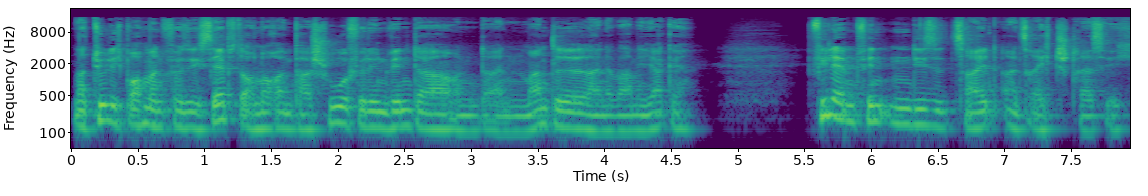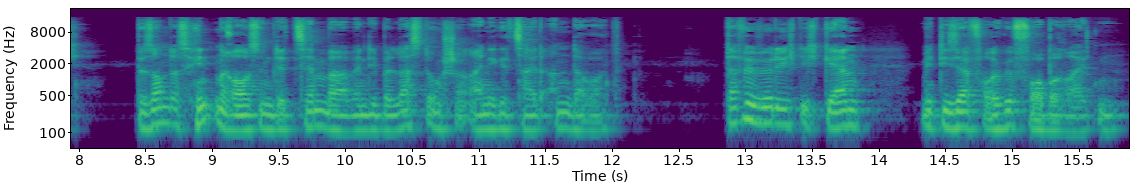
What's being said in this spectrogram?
Natürlich braucht man für sich selbst auch noch ein paar Schuhe für den Winter und einen Mantel, eine warme Jacke. Viele empfinden diese Zeit als recht stressig. Besonders hinten raus im Dezember, wenn die Belastung schon einige Zeit andauert. Dafür würde ich dich gern mit dieser Folge vorbereiten,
